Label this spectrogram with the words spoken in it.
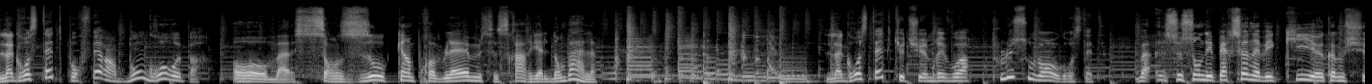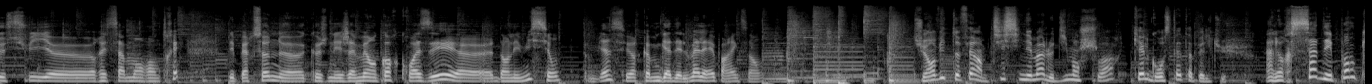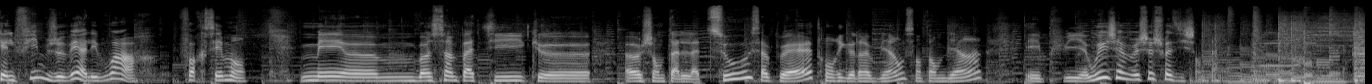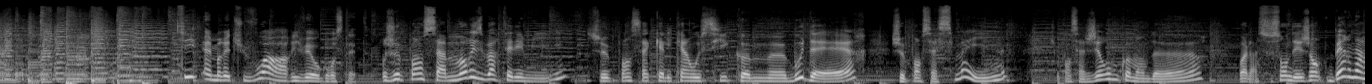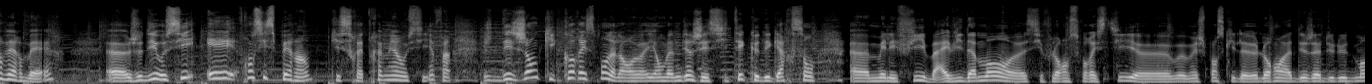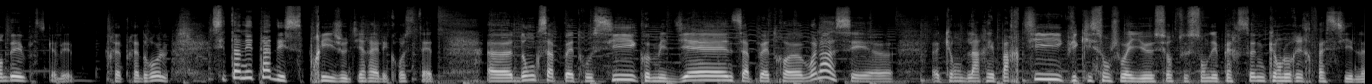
La grosse tête pour faire un bon gros repas. Oh, bah, sans aucun problème, ce sera Ariel Dombal. La grosse tête que tu aimerais voir plus souvent aux grosses têtes. Bah, ce sont des personnes avec qui, euh, comme je suis euh, récemment rentrée, des personnes euh, que je n'ai jamais encore croisées dans l'émission, bien sûr, comme Gad Elmaleh par exemple. Tu as envie de te faire un petit cinéma le dimanche soir? Quelle grosse tête appelles-tu? Alors ça dépend quel film je vais aller voir, forcément. Mais euh, ben, sympathique, euh, euh, Chantal là-dessous, ça peut être, on rigolerait bien, on s'entend bien. Et puis, oui, je choisis Chantal. Qui aimerais-tu voir arriver aux grosses têtes? Je pense à Maurice Barthélémy, je pense à quelqu'un aussi comme Boudère, je pense à Smaïn, je pense à Jérôme Commandeur. Voilà, ce sont des gens. Bernard Werber, euh, je dis aussi, et Francis Perrin, qui serait très bien aussi. Enfin, des gens qui correspondent. Alors, euh, on va me dire, j'ai cité que des garçons, Euh, mais les filles, bah évidemment, si Florence Foresti, mais je pense que Laurent a déjà dû lui demander parce qu'elle est très très drôle. C'est un état d'esprit, je dirais, les grosses têtes. Donc ça peut être aussi comédienne, ça peut être voilà, c'est qui ont de la répartie, puis qui sont joyeux. Surtout, ce sont des personnes qui ont le rire facile.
